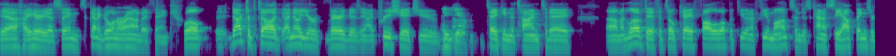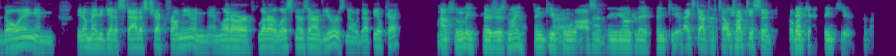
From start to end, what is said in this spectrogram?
yeah, I hear you. Same, it's kind of going around, I think. Well, uh, Dr. Patel, I, I know you're very busy. I appreciate you, Thank you. Um, taking the time today. Um, I'd love to, if it's okay, follow up with you in a few months and just kind of see how things are going and you know maybe get a status check from you and, and let our let our listeners and our viewers know would that be okay absolutely. Pleasure is mine. Thank you right, for awesome. having me on today. Thank you. Thanks dr patel talk to you soon. Bye thank you. Bye-bye.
